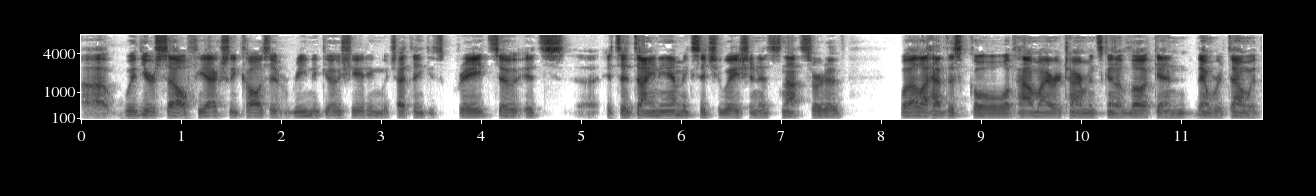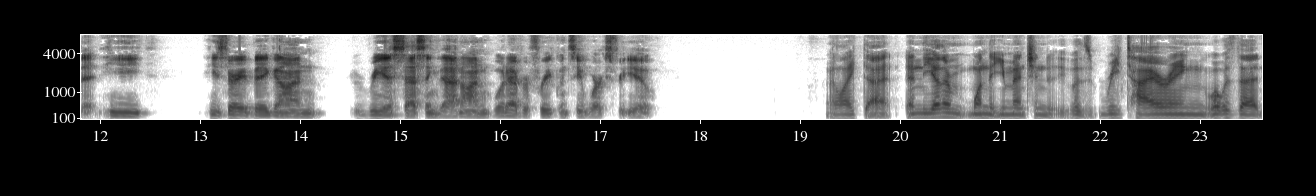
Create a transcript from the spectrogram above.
uh, with yourself. He actually calls it renegotiating, which I think is great. So it's uh, it's a dynamic situation. It's not sort of well, I have this goal of how my retirement's going to look, and then we're done with it. He he's very big on reassessing that on whatever frequency works for you. I like that. And the other one that you mentioned was retiring. What was that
